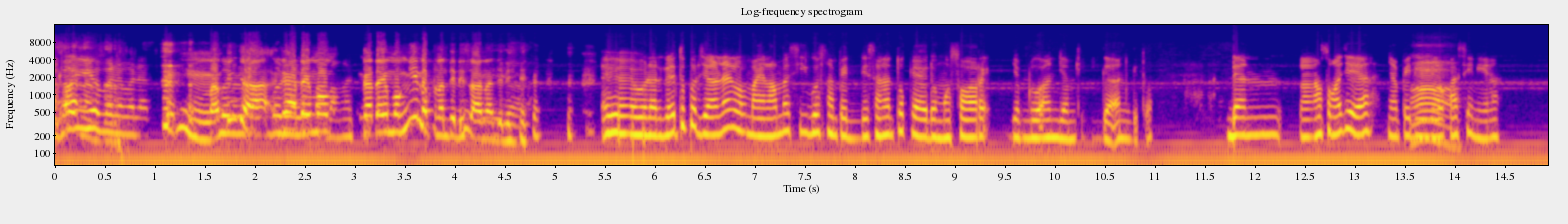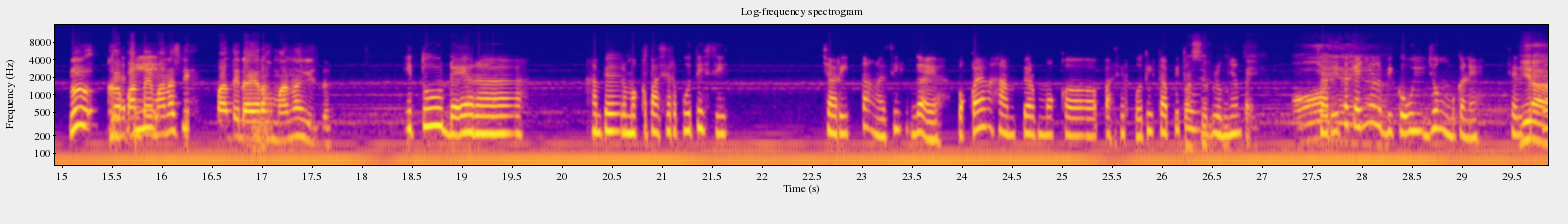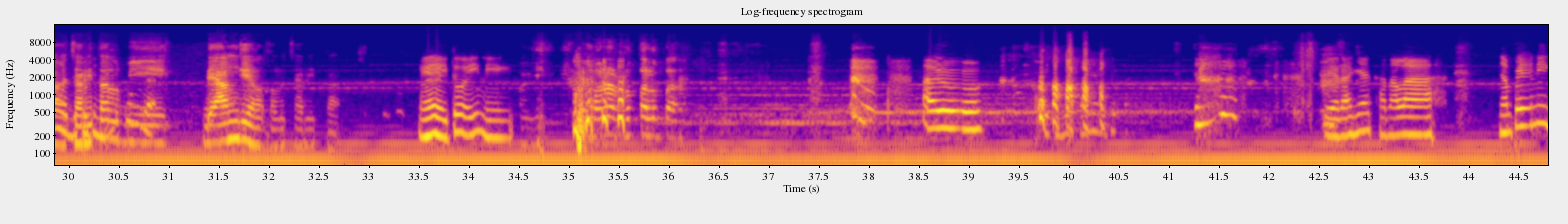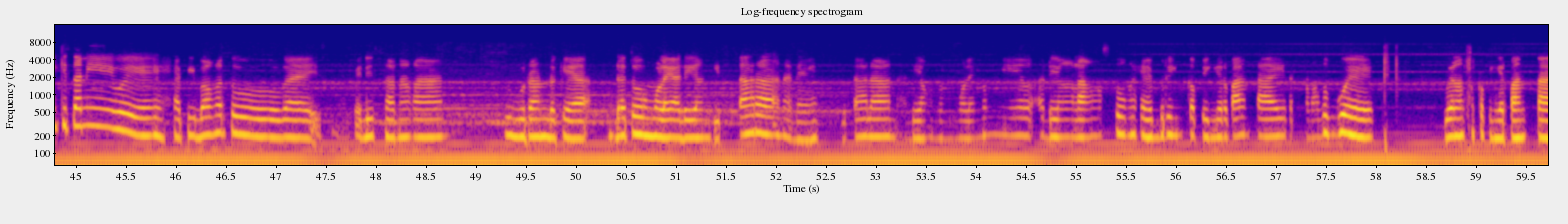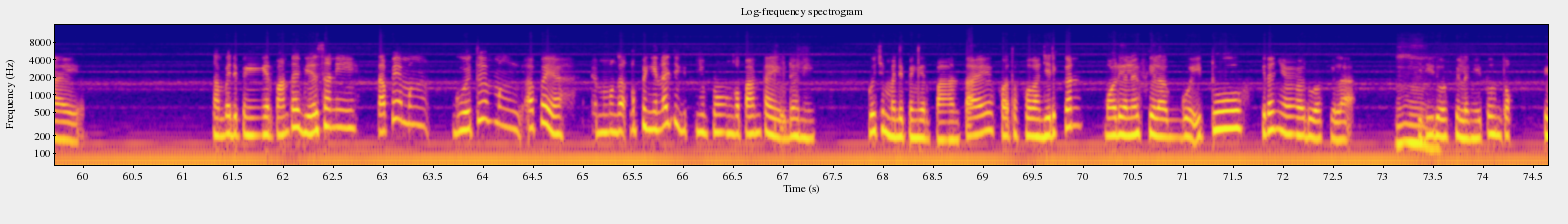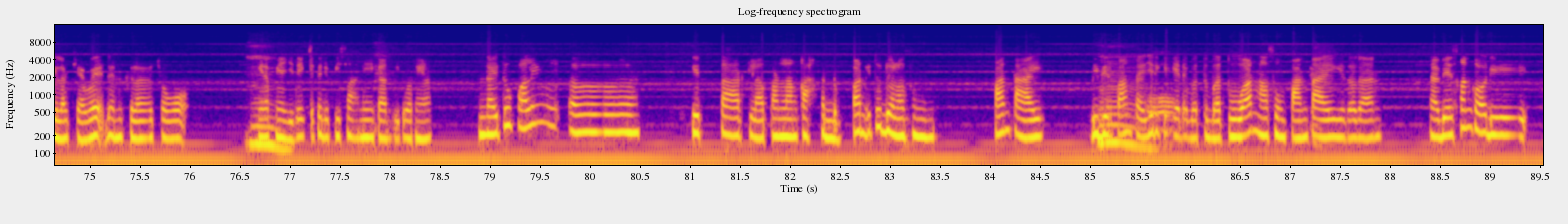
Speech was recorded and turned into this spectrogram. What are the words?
Oh sana iya benar-benar Hmm, nanti nggak nggak ada yang mau nggak ada yang mau nginep nanti di sana jadi. Iya. Iya benar gak itu perjalanan lumayan lama sih gue sampai di sana tuh kayak udah mau sore jam 2an jam 3an gitu. Dan langsung aja ya nyampe di Ah. lokasi nih ya. Lu ke Berarti- pantai mana sih? Pantai daerah mana gitu? Itu daerah hampir mau ke Pasir Putih sih. Carita nggak sih? Enggak ya. Pokoknya hampir mau ke Pasir Putih tapi tuh Pasir belum Putih. nyampe. Oh, Carita iya, kayaknya iya. lebih ke ujung bukan ya? Carita Iya, lebih ke Carita ujung. lebih deanggel kalau Carita. Eh itu ini. Oh, iya. Orang lupa lupa. Aduh. Daerahnya sana lah. Nyampe nih kita nih, weh happy banget tuh guys. Sampai di sana kan liburan udah kayak udah tuh mulai ada yang gitaran, ada yang gitaran, ada yang mulai ngemil, ada yang langsung hebring ke pinggir pantai, termasuk gue. Gue langsung ke pinggir pantai. Sampai di pinggir pantai biasa nih. Tapi emang gue tuh emang apa ya? Emang nggak kepingin aja gitu nyemplung ke pantai udah nih gue cuma di pinggir pantai foto-foto jadi kan modelnya villa gue itu kita nyewa dua villa Hmm. jadi dua villa itu untuk villa cewek dan villa cowok nginepnya jadi kita dipisah nih kan tidurnya nah itu paling eh, sekitar 8 langkah ke depan itu udah langsung pantai bibir Hmm. pantai jadi kayak ada batu-batuan langsung pantai gitu kan nah biasa kan kalau di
